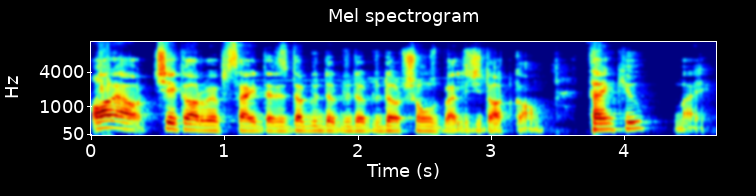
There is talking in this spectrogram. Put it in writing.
or check our website that is www.shomusbiology.com. Thank you. Bye.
